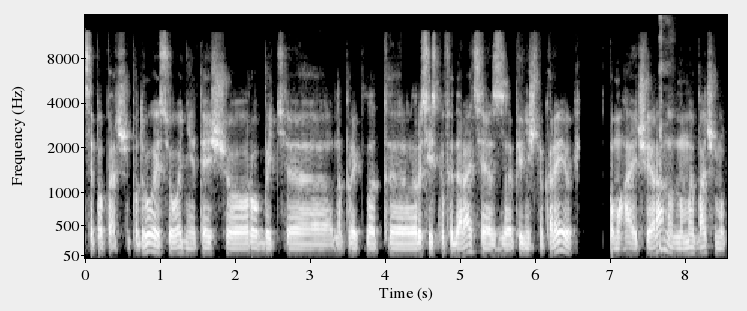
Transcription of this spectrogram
Це по-перше. По-друге, сьогодні те, що робить, е, наприклад, Російська Федерація з Північною Кореєю, допомагаючи Ірану, ну ми бачимо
